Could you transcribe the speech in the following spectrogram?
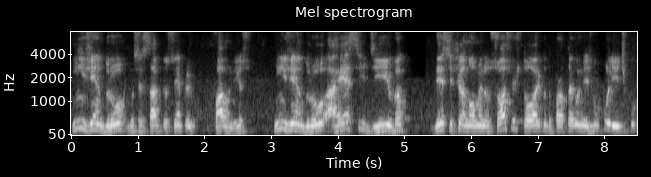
que engendrou, você sabe que eu sempre falo nisso, engendrou a recidiva desse fenômeno sócio-histórico do protagonismo político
